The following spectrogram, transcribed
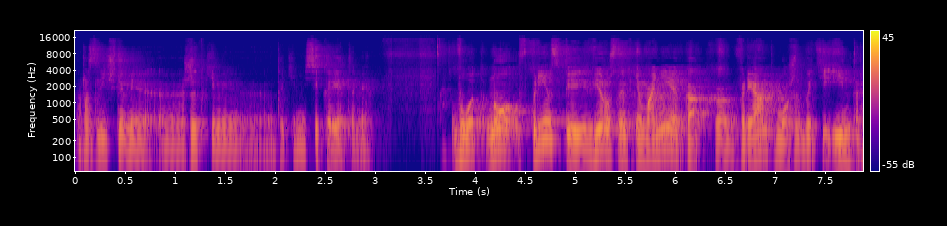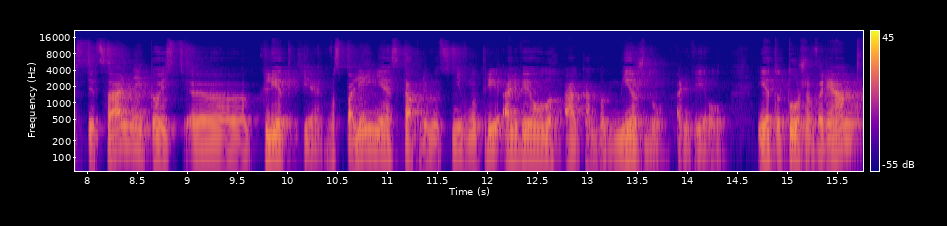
различными э, жидкими э, такими секретами. Вот. Но, в принципе, вирусная пневмония как вариант может быть и интерстициальной, то есть э, клетки воспаления скапливаются не внутри альвеолов, а как бы между альвеол. И это тоже вариант.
